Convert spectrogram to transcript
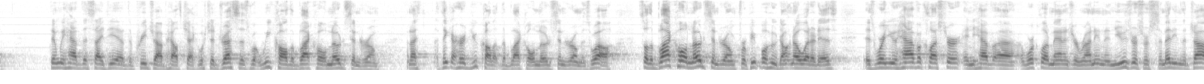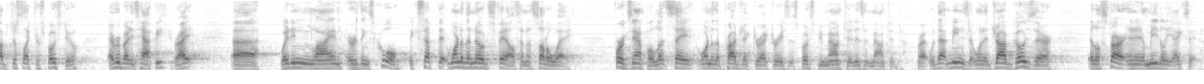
then we have this idea of the pre-job health check, which addresses what we call the black hole node syndrome. And I, I think I heard you call it the black hole node syndrome as well. So the black hole node syndrome, for people who don't know what it is, is where you have a cluster and you have a workload manager running and users are submitting the jobs just like they're supposed to. Everybody's happy, right? Uh, waiting in line, everything's cool, except that one of the nodes fails in a subtle way. For example, let's say one of the project directories that's supposed to be mounted isn't mounted, right? Well, that means that when a job goes there, it'll start and it immediately exit.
